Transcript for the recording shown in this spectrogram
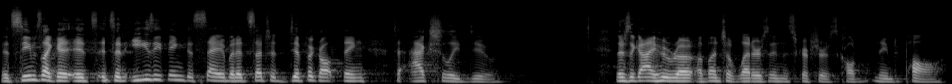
It seems like it's, it's an easy thing to say, but it's such a difficult thing to actually do. There's a guy who wrote a bunch of letters in the scriptures called named Paul.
